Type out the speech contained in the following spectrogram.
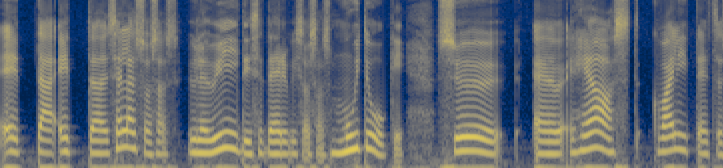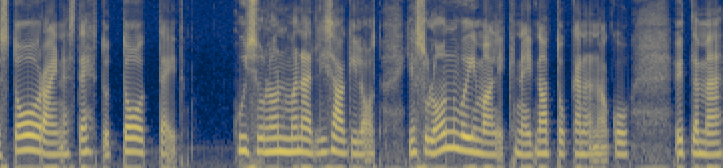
et, et selles osas, üleüldise tervise osas muidugi söö äh, heast kvaliteetsest toorainest tehtud tooteid kui sul on mõned lisakilod ja sul on võimalik neid natukene nagu ütleme,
